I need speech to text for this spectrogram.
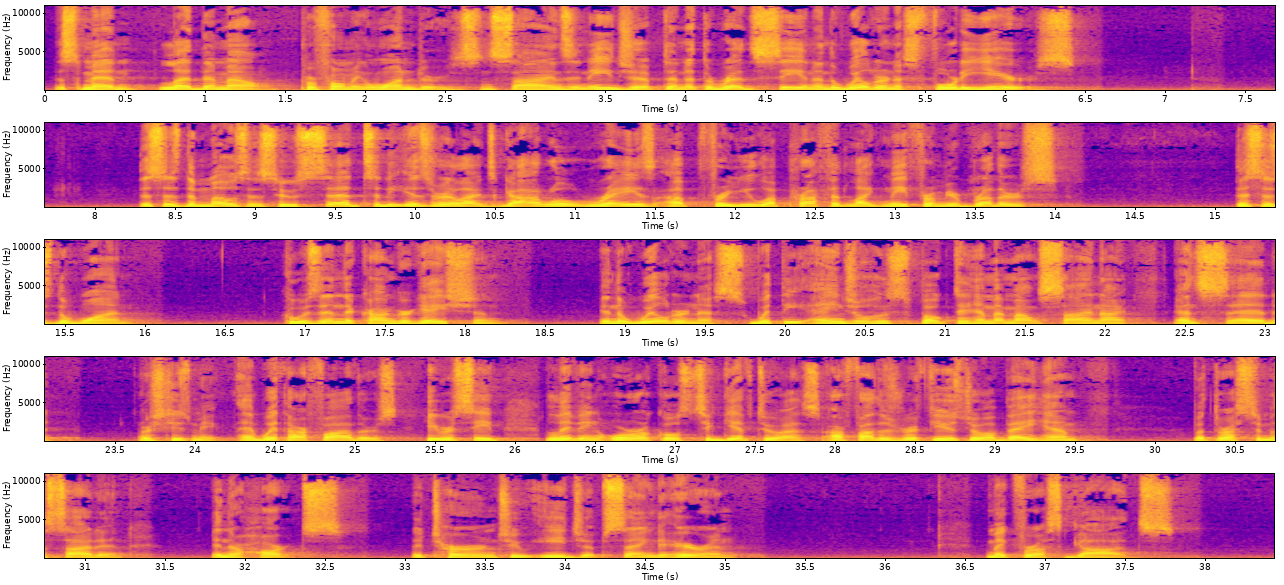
This man led them out, performing wonders and signs in Egypt and at the Red Sea and in the wilderness 40 years. This is the Moses who said to the Israelites, God will raise up for you a prophet like me from your brothers. This is the one who was in the congregation in the wilderness with the angel who spoke to him at Mount Sinai and said, or excuse me, and with our fathers. He received living oracles to give to us. Our fathers refused to obey him, but thrust him aside. And in their hearts, they turned to Egypt, saying to Aaron, Make for us gods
